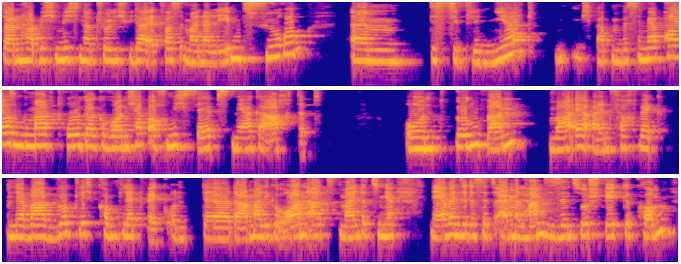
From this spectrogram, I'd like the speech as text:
Dann habe ich mich natürlich wieder etwas in meiner Lebensführung ähm, diszipliniert. Ich habe ein bisschen mehr Pausen gemacht, ruhiger geworden. Ich habe auf mich selbst mehr geachtet. Und irgendwann war er einfach weg. Und er war wirklich komplett weg. Und der damalige Ohrenarzt meinte zu mir, naja, wenn Sie das jetzt einmal haben, Sie sind so spät gekommen,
